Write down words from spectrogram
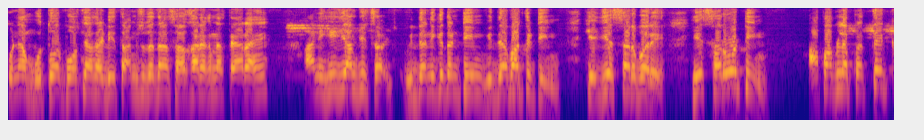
कोणा बूथवर पोहोचण्यासाठी तर आम्ही सुद्धा त्यांना सहकार्य करण्यास तयार आहे. आणि ही जी आमची Vidyaniketan team Vidyabharati team K G S Sarbare हे सर्व टीम आपापल्या प्रत्येक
